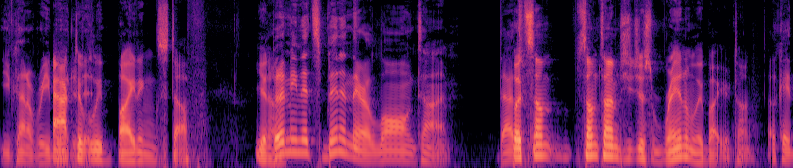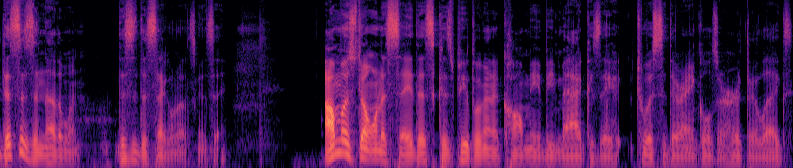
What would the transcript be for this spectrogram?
you've kind of rebooted actively it. biting stuff. You know, But I mean, it's been in there a long time. That's but some sometimes you just randomly bite your tongue. Okay, this is another one. This is the second one I was going to say. I almost don't want to say this because people are going to call me and be mad because they twisted their ankles or hurt their legs.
